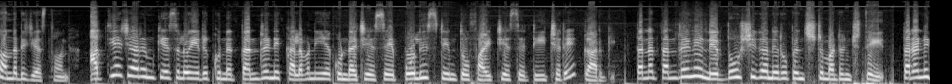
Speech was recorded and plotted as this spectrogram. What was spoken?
సందడి చేస్తోంది. అత్యాచారం కేసులో ఇరుక్కున్న తండ్రిని కలవనీయకుండా చేసే పోలీస్ టీంతో ఫైట్ చేసే టీచరే గార్గి. తన తండ్రిని నిర్దోషిగా నిరూపించడం అటుంచితే తనని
